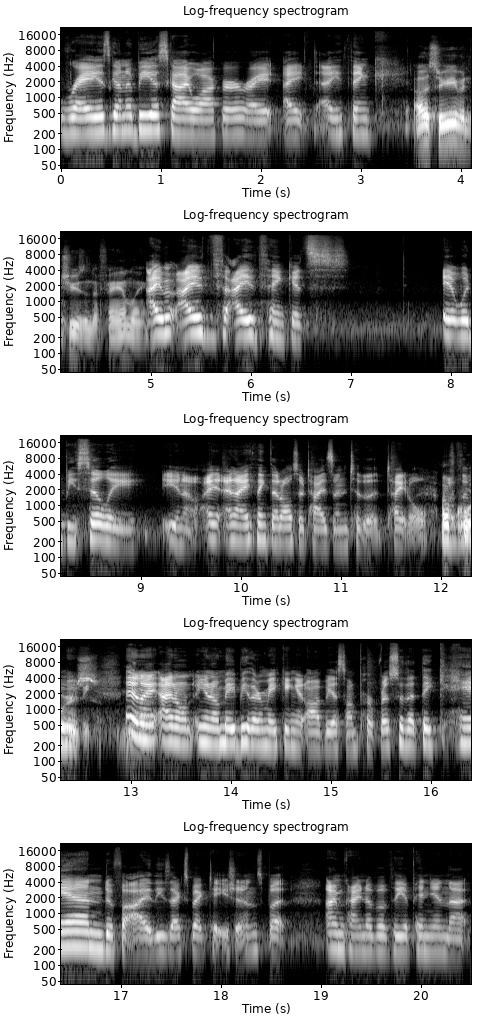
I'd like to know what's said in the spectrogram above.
Rey is gonna be a Skywalker, right? I I think oh, so you're even choosing the family. I I I think it's it would be silly, you know, I, and I think that also ties into the title Of of, course, the movie. And I, I don't, you know, maybe they're making it obvious on purpose so that they can defy these expectations. But I'm kind of of the opinion that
